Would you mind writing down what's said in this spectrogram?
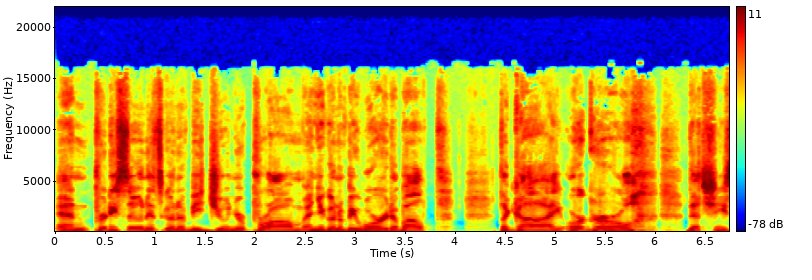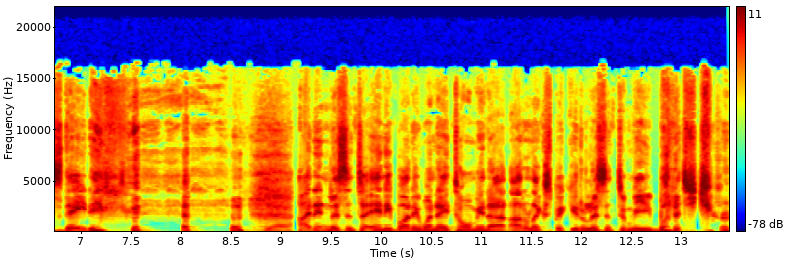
and pretty soon it's going to be junior prom, and you're going to be worried about the guy or girl that she's dating. yeah. I didn't listen to anybody when they told me that. I don't expect you to listen to me, but it's true.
